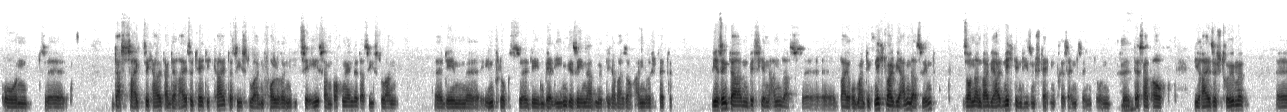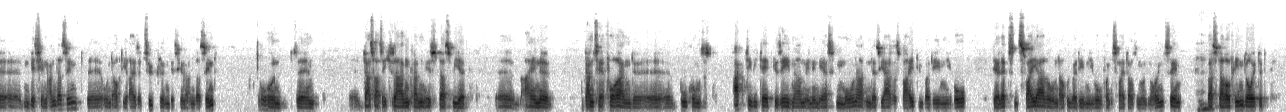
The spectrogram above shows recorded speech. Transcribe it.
Und äh, das zeigt sich halt an der Reisetätigkeit. Das siehst du an volleren ICEs am Wochenende. Das siehst du an äh, dem äh, Influx, äh, den Berlin gesehen hat, möglicherweise auch andere Städte. Wir sind da ein bisschen anders äh, bei Romantik. Nicht, weil wir anders sind, sondern weil wir halt nicht in diesen Städten präsent sind und äh, mhm. deshalb auch die Reiseströme äh, ein bisschen anders sind und auch die Reisezyklen ein bisschen anders sind. Und das, was ich sagen kann, ist, dass wir äh, eine ganz hervorragende äh, Buchungsaktivität gesehen haben in den ersten Monaten des Jahres weit über dem Niveau der letzten zwei Jahre und auch über dem Niveau von 2019, mhm. was darauf hindeutet,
